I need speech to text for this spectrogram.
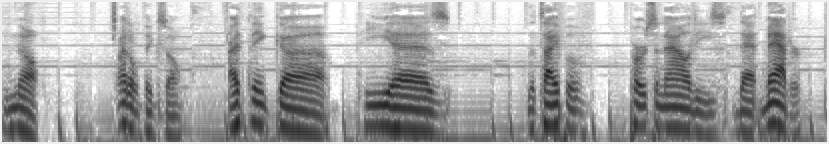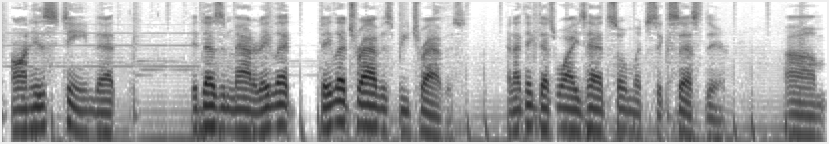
No, I don't think so. I think uh, he has the type of personalities that matter on his team. That it doesn't matter. They let they let Travis be Travis, and I think that's why he's had so much success there. Um,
